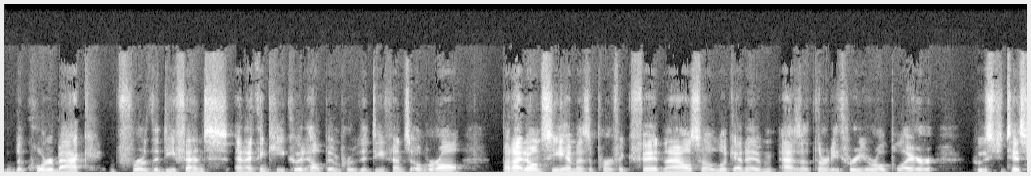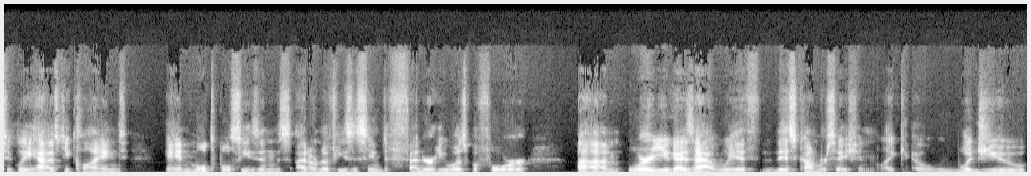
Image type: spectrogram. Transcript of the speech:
the quarterback for the defense, and I think he could help improve the defense overall. But I don't see him as a perfect fit, and I also look at him as a 33 year old player who statistically has declined in multiple seasons. I don't know if he's the same defender he was before. Um, where are you guys at with this conversation? Like, uh, would you,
